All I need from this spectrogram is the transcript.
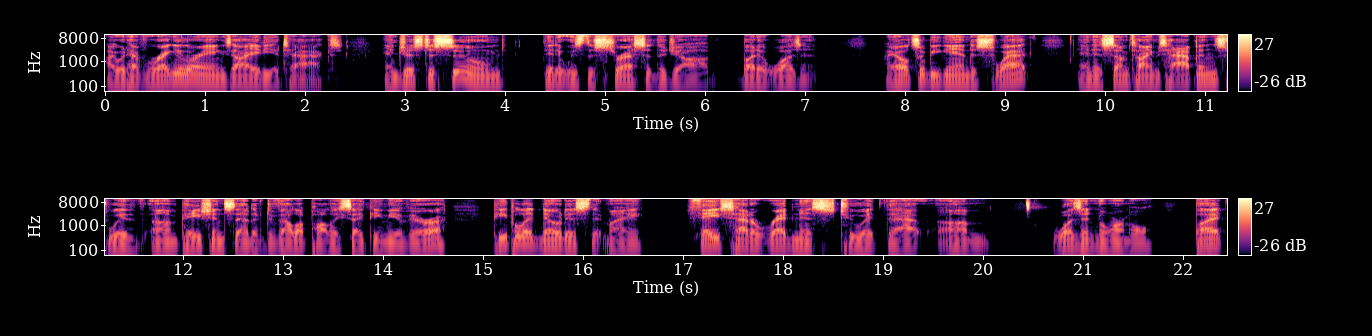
I would have regular anxiety attacks and just assumed that it was the stress of the job, but it wasn't. I also began to sweat and as sometimes happens with um, patients that have developed polycythemia vera, people had noticed that my face had a redness to it that um, wasn't normal. But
